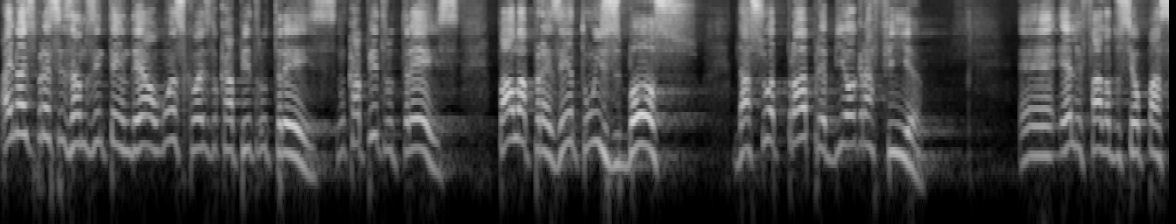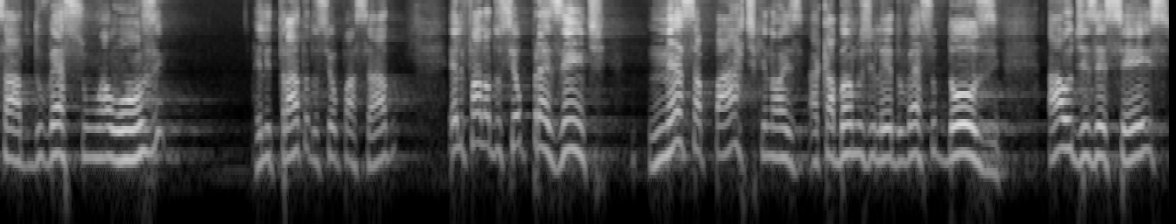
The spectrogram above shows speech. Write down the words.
Aí nós precisamos entender algumas coisas do capítulo 3. No capítulo 3, Paulo apresenta um esboço da sua própria biografia. É, ele fala do seu passado, do verso 1 ao 11, ele trata do seu passado. Ele fala do seu presente, nessa parte que nós acabamos de ler, do verso 12 ao 16.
